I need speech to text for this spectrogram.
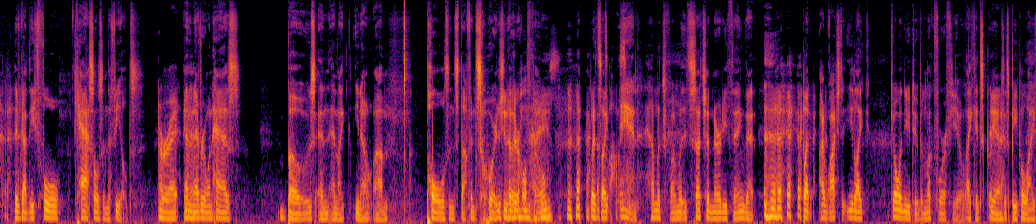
they've got these full castles in the fields, right? and then everyone has bows and and like you know um poles and stuff and swords you know they're all foam but it's like man how much fun it's such a nerdy thing that but i watched it you like go on youtube and look for a few like it's great Yeah. just people like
